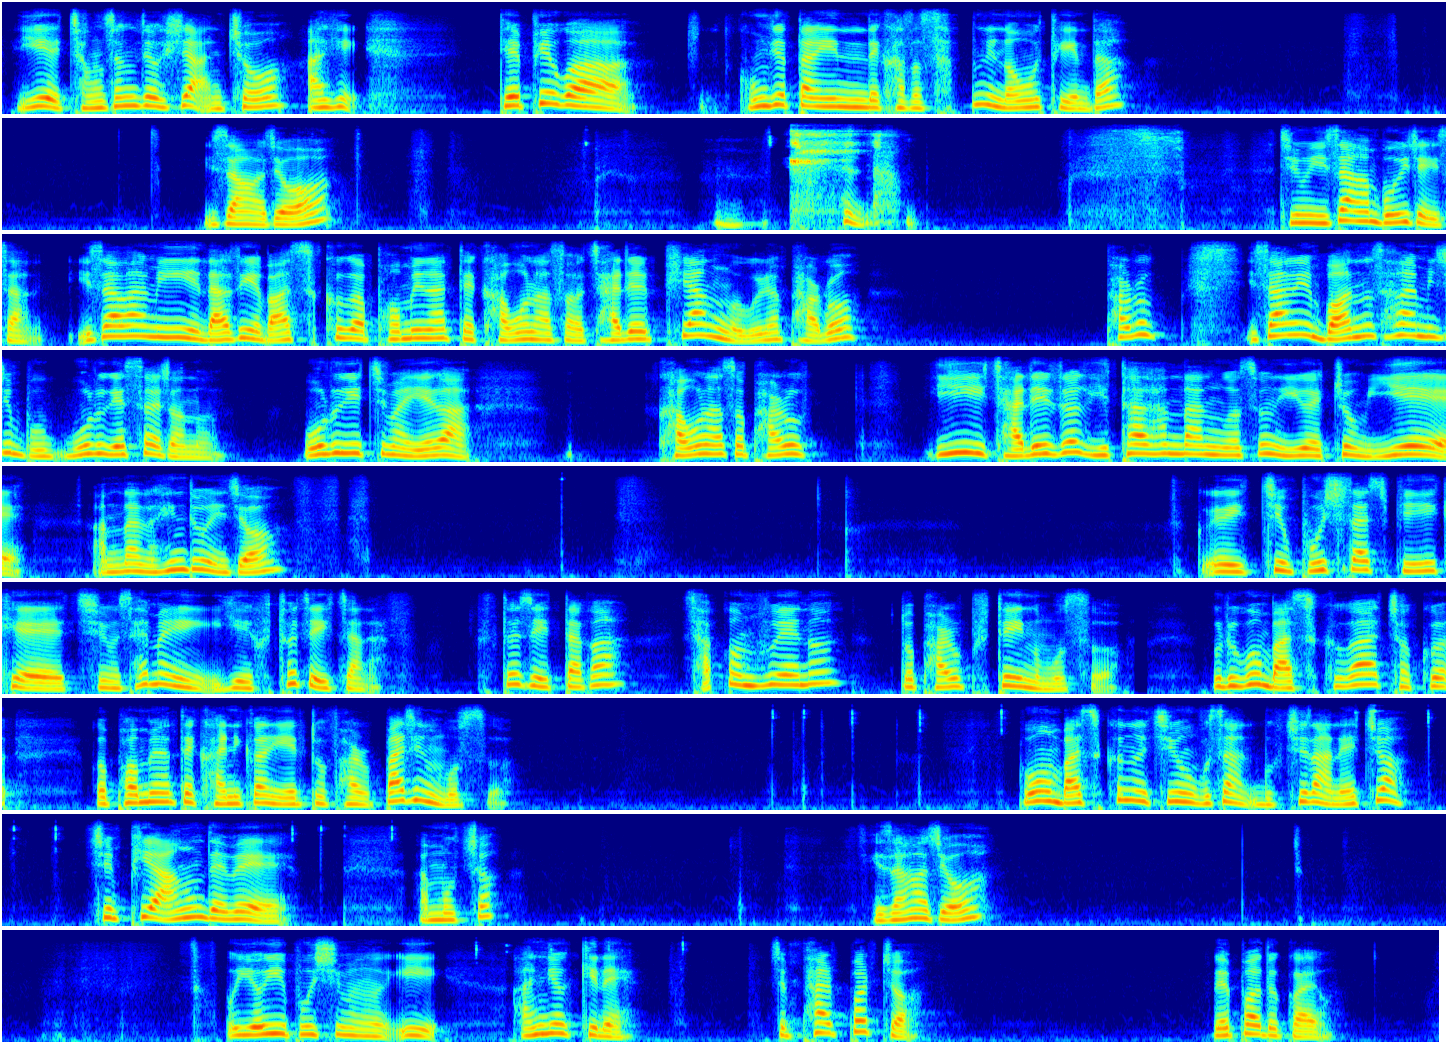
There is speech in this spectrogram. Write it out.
이게 정상적이지 않죠? 아니 대표가 공개땅 있는데 가서 사뿐히 넘어뜨린다? 이상하죠? 음. 지금 이 사람 보이죠? 이 사람. 이 사람이 나중에 마스크가 범인한테 가고 나서 자리를 피하는 거고요. 바로 바로 이 사람이 뭐 하는 사람인지 모, 모르겠어요. 저는. 모르겠지만 얘가 가고 나서 바로 이 자리를 이탈한다는 것은 이게 좀 이해 안 가는 행동이죠. 그 지금 보시다시피 이렇게 지금 세 명이 이게 흩어져 있잖아. 흩어져 있다가 사건 후에는 또 바로 붙어 있는 모습. 그리고 마스크가 접근 그 범인한테 가니까 얘 또 바로 빠지는 모습. 보면 마스크는 지금 우선 안 했죠? 지금 피안 오는데 왜 안 묵죠? 이상하죠? 뭐 여기 보시면 이 기네 지금 팔 뻗죠? 왜 뻗을까요?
